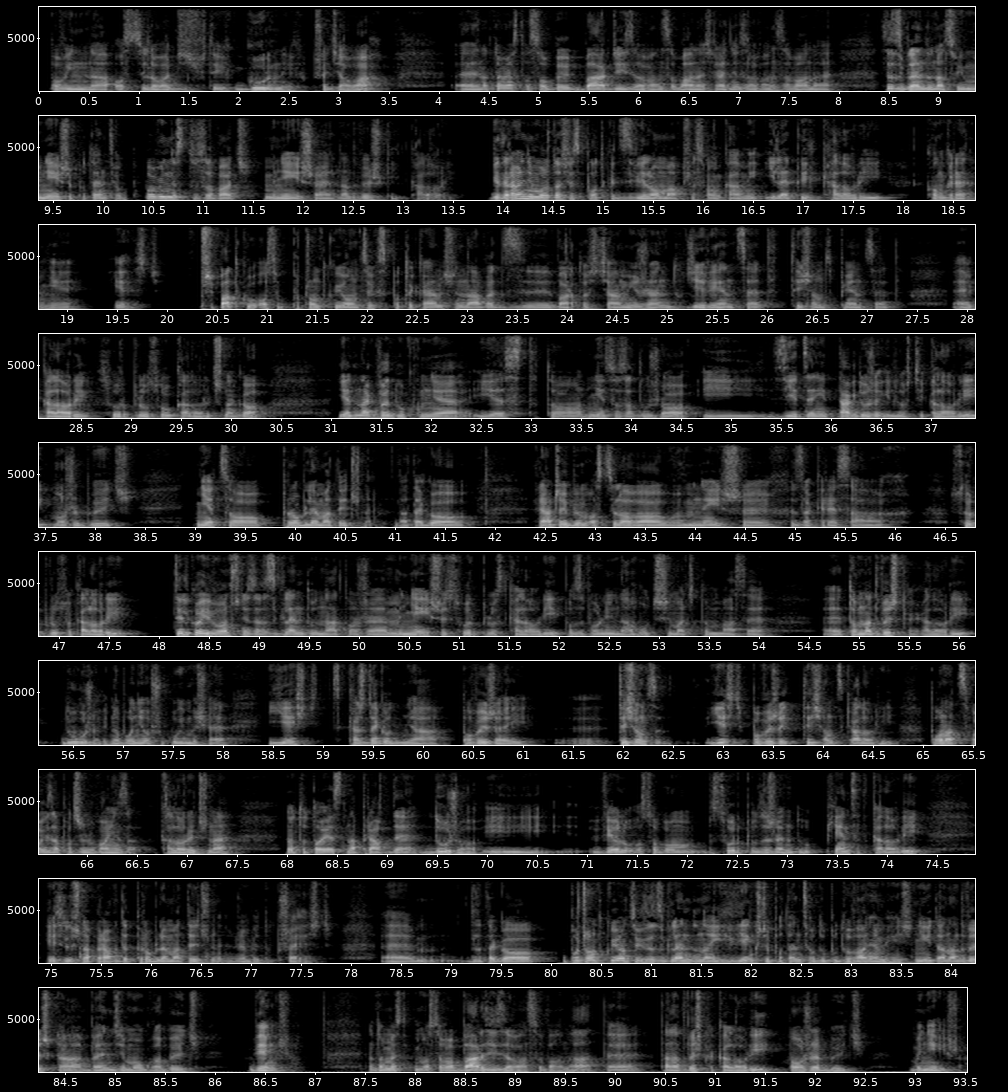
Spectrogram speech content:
powinna oscylować gdzieś w tych górnych przedziałach. E, natomiast osoby bardziej zaawansowane, średnio zaawansowane, ze względu na swój mniejszy potencjał, powinny stosować mniejsze nadwyżki kalorii. Generalnie można się spotkać z wieloma przesłankami, ile tych kalorii konkretnie jeść. W przypadku osób początkujących spotykałem się nawet z wartościami rzędu 900-1500 e, kalorii surplusu kalorycznego. Jednak według mnie jest to nieco za dużo i zjedzenie tak dużej ilości kalorii może być nieco problematyczne. Dlatego raczej bym oscylował w mniejszych zakresach surplusu kalorii, tylko i wyłącznie ze względu na to, że mniejszy surplus kalorii pozwoli nam utrzymać tą masę, e, tą nadwyżkę kalorii dłużej. No bo nie oszukujmy się, jeść każdego dnia powyżej e, tysiąc, jeść powyżej 1000 kalorii ponad swoje zapotrzebowanie kaloryczne, no to to jest naprawdę dużo i wielu osobom surplus rzędu 500 kalorii jest już naprawdę problematyczny, żeby tu przejść. Dlatego u początkujących ze względu na ich większy potencjał do budowania mięśni, ta nadwyżka będzie mogła być większa. Natomiast im osoba bardziej zaawansowana, te, ta nadwyżka kalorii może być mniejsza.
